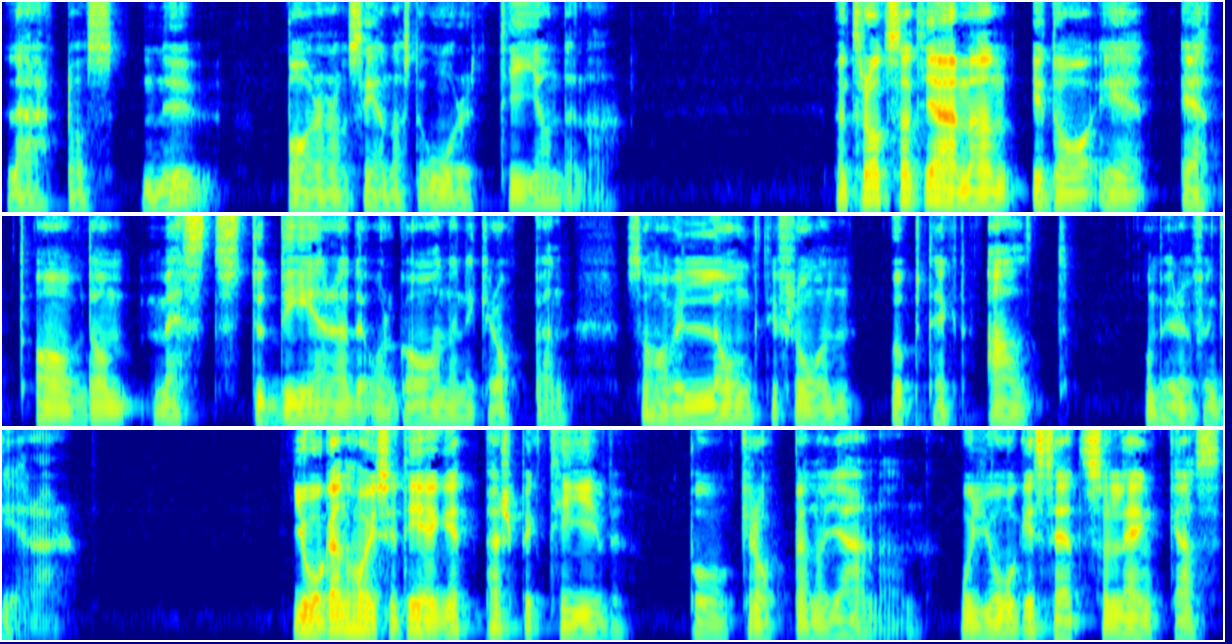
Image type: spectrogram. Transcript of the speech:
lärt oss nu, bara de senaste årtiondena. Men trots att hjärnan idag är ett av de mest studerade organen i kroppen så har vi långt ifrån upptäckt allt om hur den fungerar. Yogan har ju sitt eget perspektiv på kroppen och hjärnan och yogiskt sett så länkas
